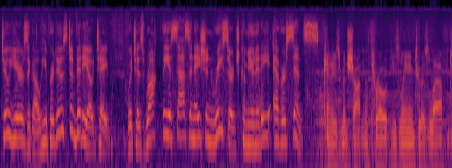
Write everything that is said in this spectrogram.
Two years ago, he produced a videotape which has rocked the assassination research community ever since. Kennedy's been shot in the throat. He's leaning to his left.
